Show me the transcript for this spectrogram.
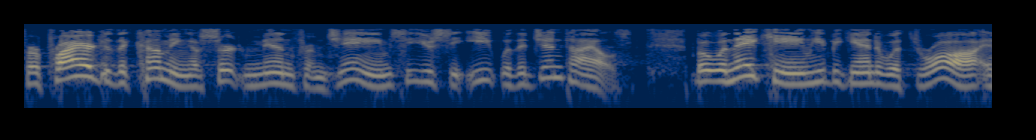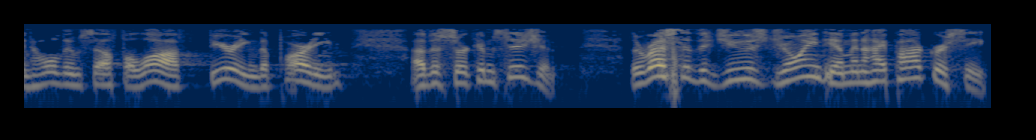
For prior to the coming of certain men from James, he used to eat with the Gentiles. But when they came, he began to withdraw and hold himself aloft, fearing the party of the circumcision. The rest of the Jews joined him in hypocrisy,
